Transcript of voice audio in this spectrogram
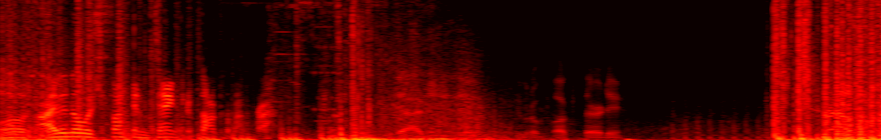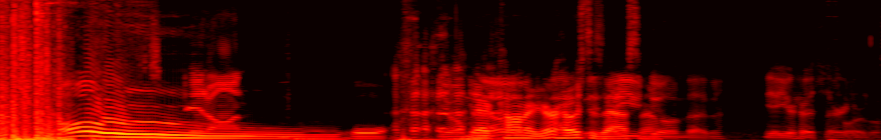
Oh, I didn't know which fucking tank you're talking about, bruh. Yeah, I didn't either. Give it a buck 30. Oh. Spit Yo, Yeah, yo, Connor, your host baby, is how ass you now. Doing, baby? Yeah, your host is horrible.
